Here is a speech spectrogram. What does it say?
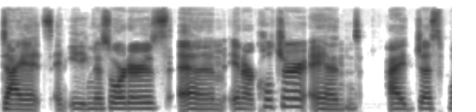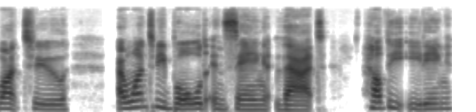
diets and eating disorders um, in our culture. And I just want to, I want to be bold in saying that healthy eating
